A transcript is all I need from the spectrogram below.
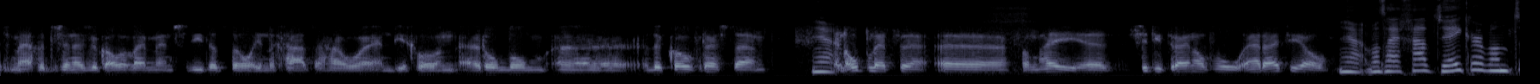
Dus maar goed, er zijn natuurlijk allerlei mensen die dat wel in de gaten houden en die gewoon eh, rondom eh, de Covra staan. Ja. En opletten eh, van, hé, hey, zit die trein al vol en rijdt hij al? Ja, want hij gaat zeker, want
